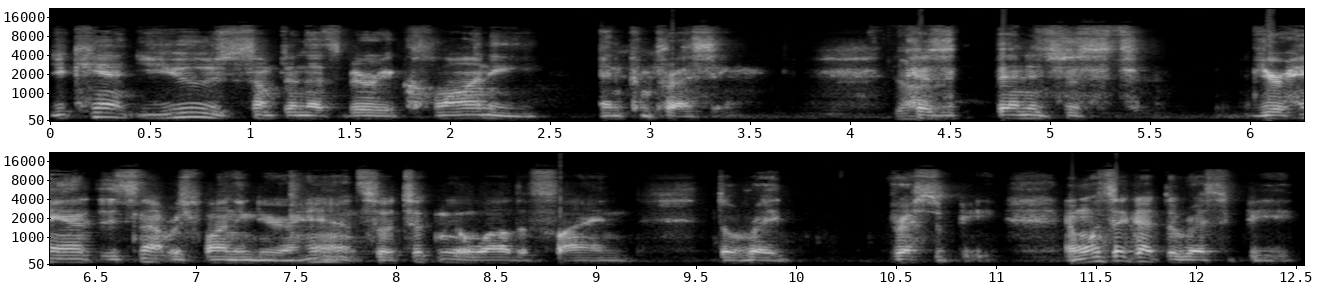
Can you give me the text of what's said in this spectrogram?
you can't use something that's very clonny and compressing because it. then it's just your hand, it's not responding to your hand. So it took me a while to find the right recipe. And once I got the recipe,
